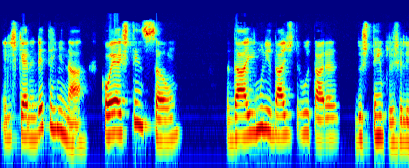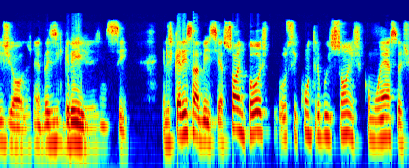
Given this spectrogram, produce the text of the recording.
eles querem determinar qual é a extensão da imunidade tributária dos templos religiosos, né? das igrejas em si. Eles querem saber se é só imposto ou se contribuições como essas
